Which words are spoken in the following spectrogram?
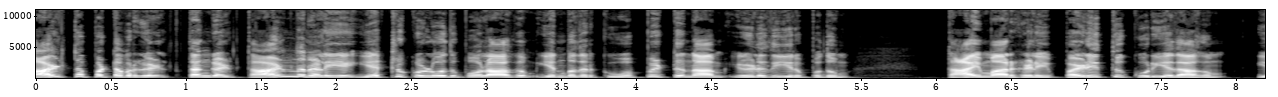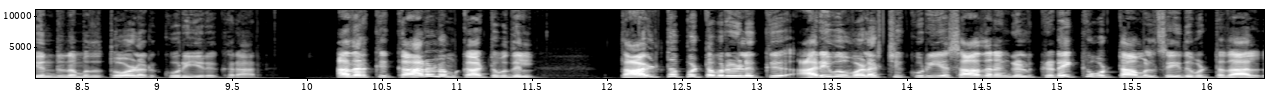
தாழ்த்தப்பட்டவர்கள் தங்கள் தாழ்ந்த நிலையை ஏற்றுக்கொள்வது போலாகும் என்பதற்கு ஒப்பிட்டு நாம் எழுதியிருப்பதும் தாய்மார்களை பழித்து கூறியதாகும் என்று நமது தோழர் கூறியிருக்கிறார். அதற்கு காரணம் காட்டுவதில் தாழ்த்தப்பட்டவர்களுக்கு அறிவு வளர்ச்சிக்குரிய சாதனங்கள் கிடைக்க ஒட்டாமல் செய்துவிட்டதால்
